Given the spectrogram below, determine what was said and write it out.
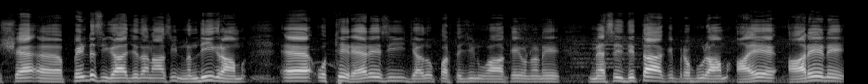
ਸ਼ਹਿ- ਪਿੰਡ ਸੀਗਾ ਜਿਹਦਾ ਨਾਮ ਸੀ ਨੰਦੀਗ੍ਰਾਮ। ਅ, ਉੱਥੇ ਰਹਿ ਰਹੇ ਸੀ ਜਦੋਂ ਭਰਤ ਜੀ ਨੂੰ ਆ ਕੇ ਉਹਨਾਂ ਨੇ ਮੈਸੇਜ ਦਿੱਤਾ ਕਿ ਪ੍ਰਭੂ ਰਾਮ ਆਏ ਆ ਰਹੇ ਨੇ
